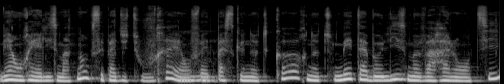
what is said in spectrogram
Eh bien, on réalise maintenant que c'est pas du tout vrai, en mm. fait, parce que notre corps, notre métabolisme va ralentir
